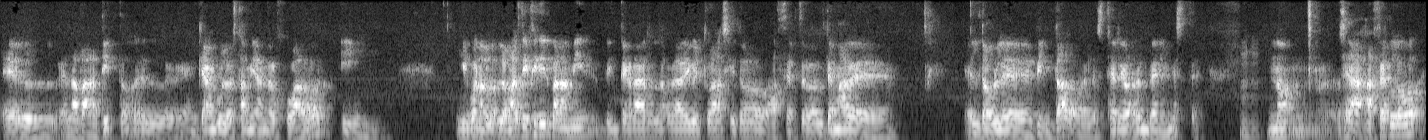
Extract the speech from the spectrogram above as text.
el, el aparatito, el- en qué ángulo está mirando el jugador y, y bueno, lo, lo más difícil para mí de integrar la realidad virtual ha sido hacer todo el tema de el doble pintado, el stereo rendering este. No, o sea, hacerlo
